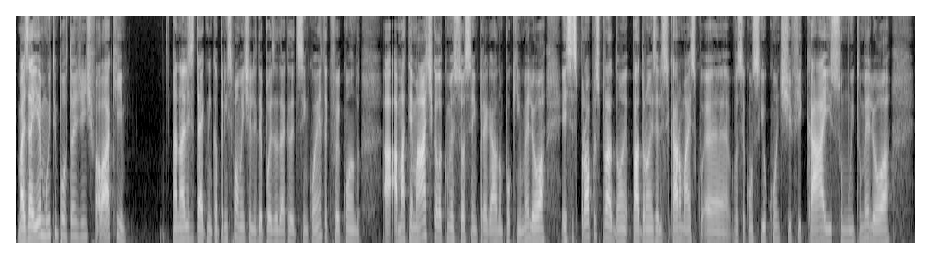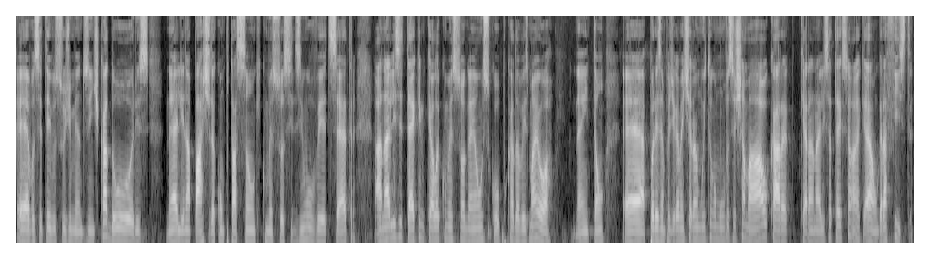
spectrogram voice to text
Mas aí é muito importante a gente falar que análise técnica, principalmente ali depois da década de 50, que foi quando a, a, matemática ela começou a ser empregada um pouquinho melhor. Esses próprios padrões, padrões eles ficaram mais. É, você conseguiu quantificar isso muito melhor. É, você teve o surgimento dos indicadores, né, ali na parte da computação que começou a se desenvolver, etc. A análise técnica ela começou a ganhar um escopo cada vez maior. Né? Então, é, por exemplo, antigamente era muito comum você chamar o cara que era analista técnico, é um grafista.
